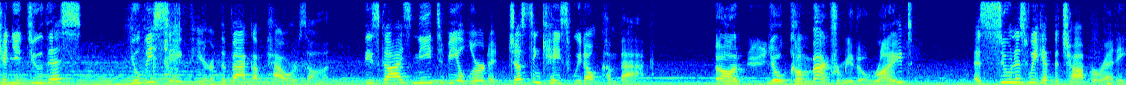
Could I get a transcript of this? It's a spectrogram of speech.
Can you do this? You'll be safe here. The backup power's on. These guys need to be alerted, just in case we don't come back. Uh, you'll come back for me though, right? As soon as we get the chopper ready.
